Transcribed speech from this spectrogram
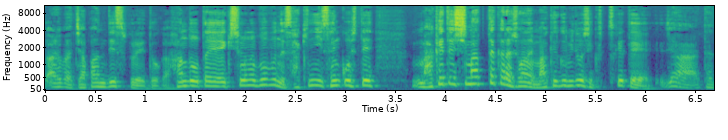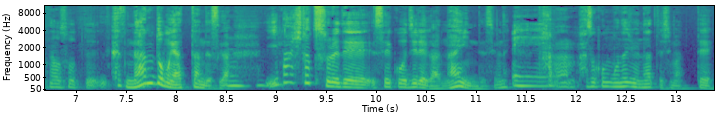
あるいはジャパンディスプレイとか、半導体や液晶の部分で先に先行して負けてしまったからしょうがない。負け組同士くっつけてじゃあ立て直そうって何度もやったんですが、うん、今一つそれで成功事例がないんですよね、えー、多分パソコンも同じようになってしまって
